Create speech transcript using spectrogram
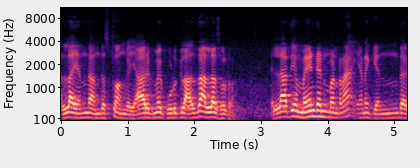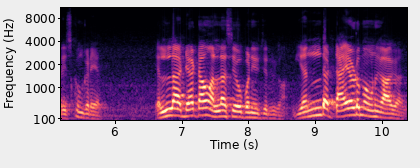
அல்லா எந்த அந்தஸ்தும் அங்கே யாருக்குமே கொடுக்கல. அதுதான் அல்லாஹ் சொல்கிறான் எல்லாத்தையும் மெயின்டைன் பண்ணுறேன் எனக்கு எந்த ரிஸ்க்கும் கிடையாது. எல்லா டேட்டாவும் எல்லாம் சேவ் பண்ணி வச்சுருக்கான். எந்த டயர்டும் அவனுக்கு ஆகாது.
